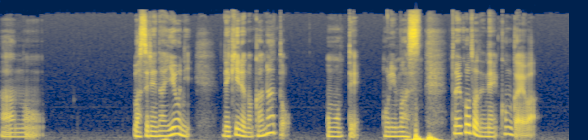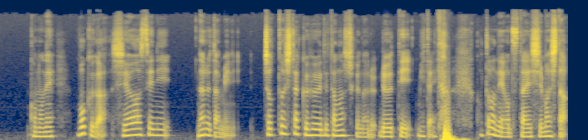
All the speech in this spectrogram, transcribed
あの忘れないようにできるのかなと思っております。ということでね今回はこのね僕が幸せになるためにちょっとした工夫で楽しくなるルーティンみたいな ことをねお伝えしました。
